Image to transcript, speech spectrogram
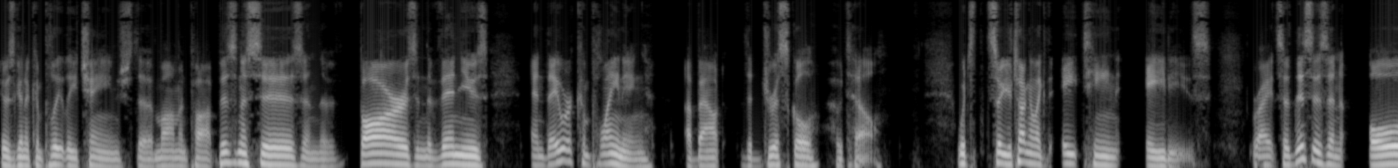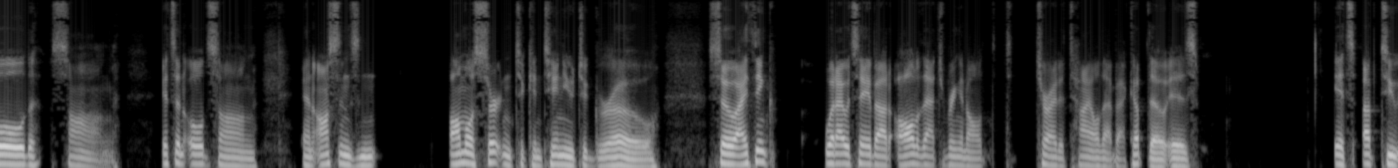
It was going to completely change the mom and pop businesses and the bars and the venues, and they were complaining about the Driskill Hotel, which so you're talking like the 1880s, right? So this is an old song. It's an old song and Austin's almost certain to continue to grow. So I think what I would say about all of that to bring it all to try to tie all that back up though is it's up to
